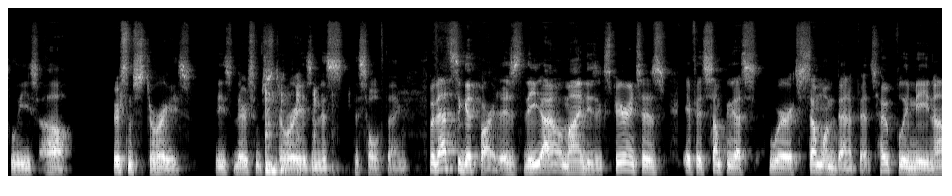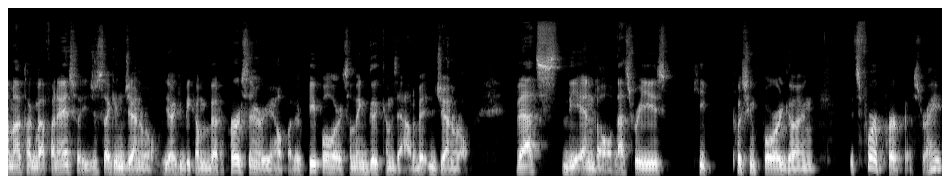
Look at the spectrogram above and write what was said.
police. Oh, there's some stories. These there's some stories in this this whole thing. But that's the good part. Is the I don't mind these experiences if it's something that's where someone benefits. Hopefully, me. Now, I'm not talking about financially. Just like in general, you, know, you become a better person, or you help other people, or something good comes out of it in general that's the end all. That's where you keep pushing forward, going, it's for a purpose, right?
